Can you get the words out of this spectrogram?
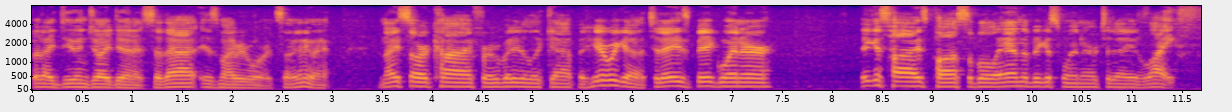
but I do enjoy doing it. So that is my reward. So anyway, nice archive for everybody to look at. But here we go. Today's big winner, biggest highs possible, and the biggest winner today, life.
